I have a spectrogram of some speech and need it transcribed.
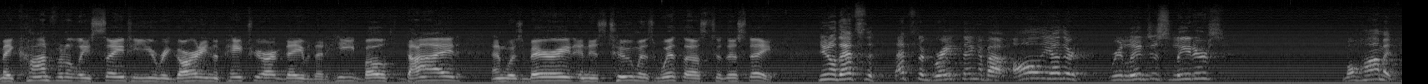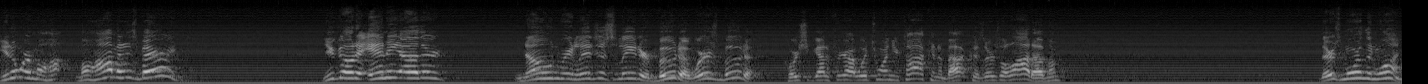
may confidently say to you regarding the patriarch David that he both died and was buried, and his tomb is with us to this day. You know, that's the, that's the great thing about all the other religious leaders. Mohammed, you know where Mohammed is buried? You go to any other known religious leader, Buddha, where's Buddha? Of course, you've got to figure out which one you're talking about because there's a lot of them. There's more than one.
